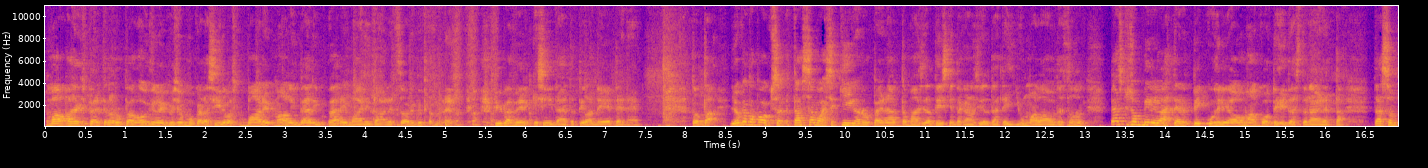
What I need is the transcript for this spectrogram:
maalaisekspertillä rupeaa logille pysyä mukana vaiheessa, kun maali, maalin väri, väri mainitaan, että se on niin tämmöinen hyvä merkki siitä, että tilanne etenee. Tota, joka tapauksessa tässä vaiheessa Kiikan rupeaa näyttämään sitä tiskin takana siltä, että ei jumalauta. Sitten on, sanonut, pitäisikö sun Billy lähteä nyt pikkuhiljaa omaan kotiin tästä näin, että tässä on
